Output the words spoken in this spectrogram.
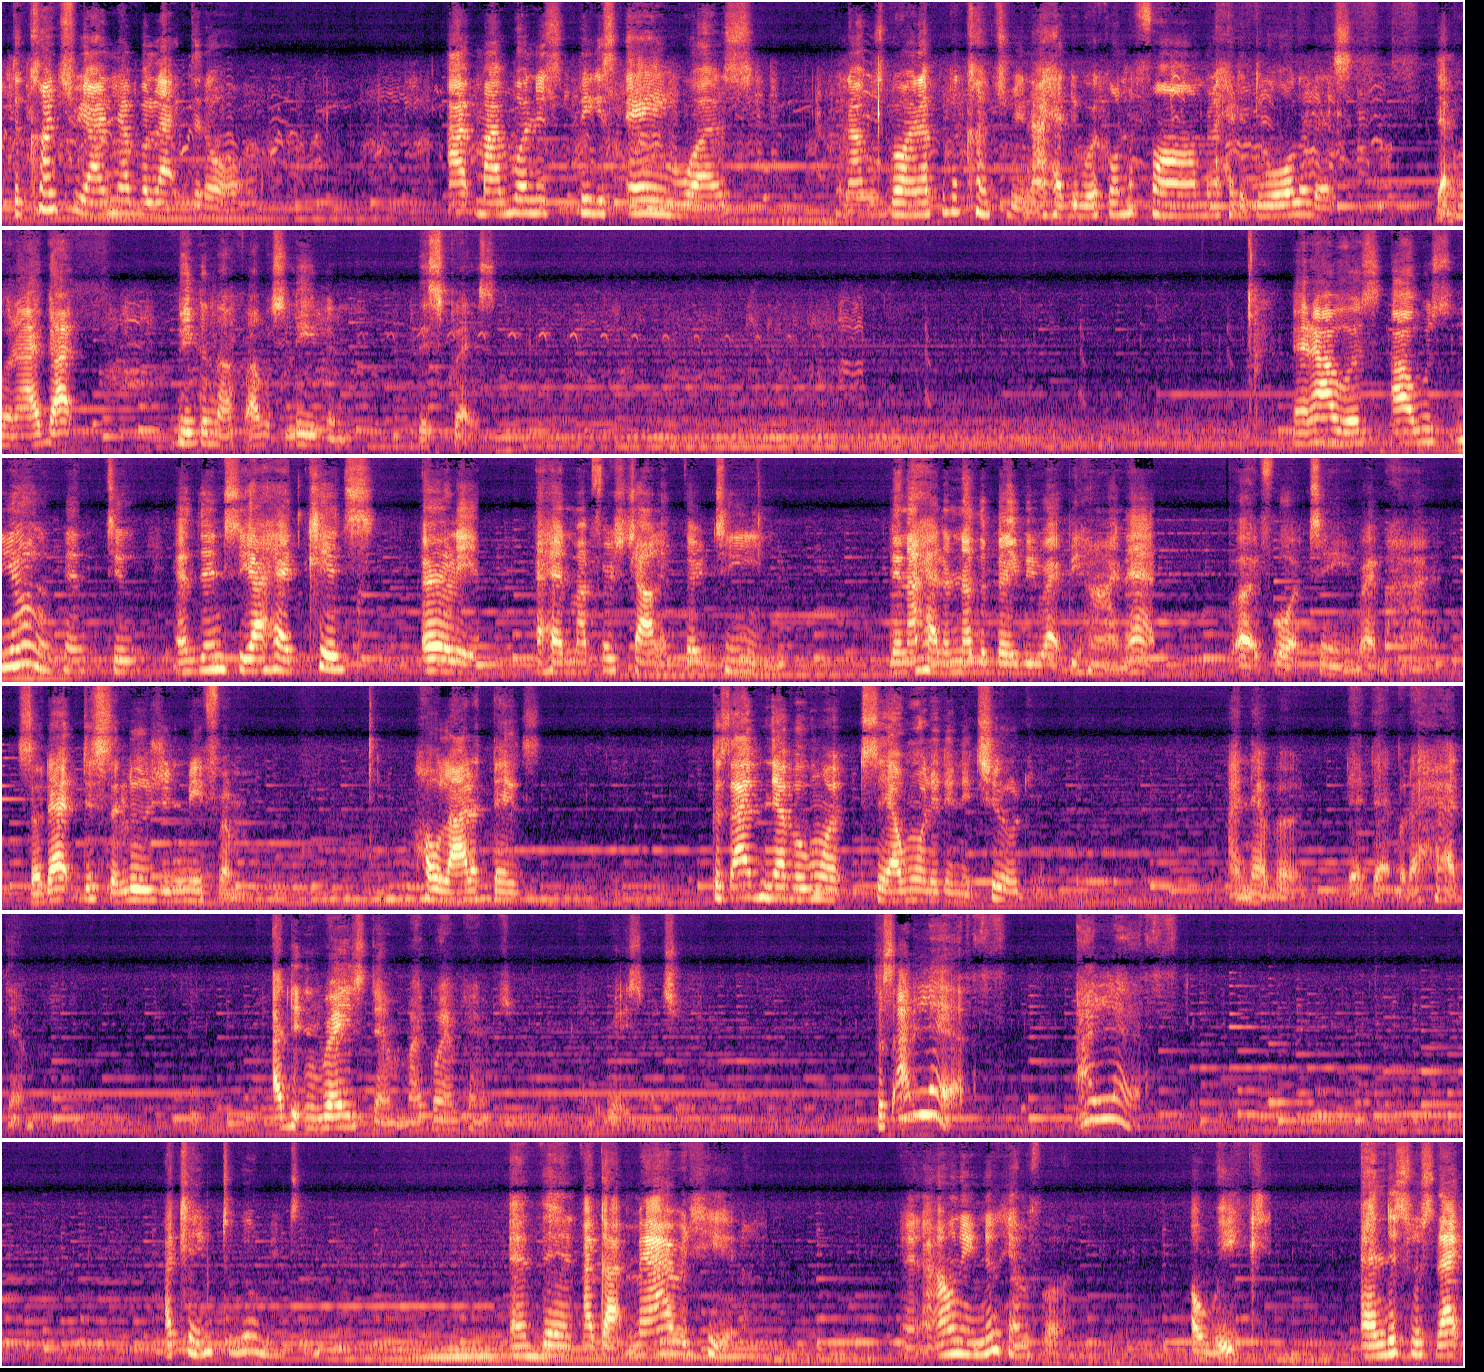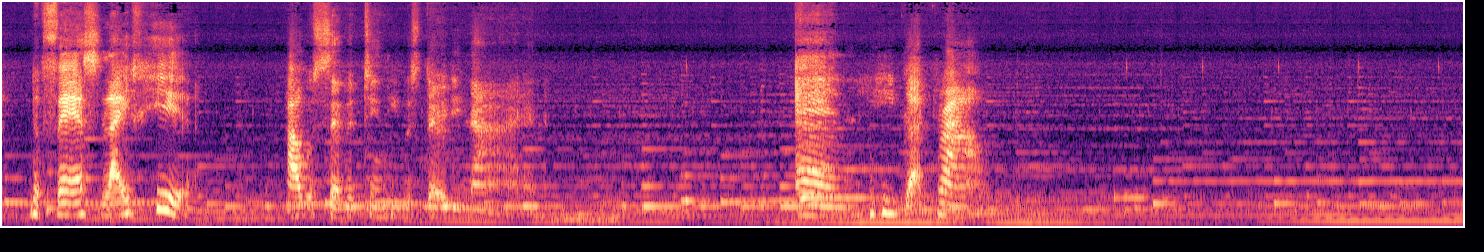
The country I never liked at all. I, my one biggest aim was when I was growing up in the country and I had to work on the farm and I had to do all of this, that when I got big enough, I was leaving this place. And I was I was young then too, and then see I had kids early. I had my first child at 13. Then I had another baby right behind that uh, at 14, right behind. So that disillusioned me from a whole lot of things. Because I never want say I wanted any children. I never did that, but I had them. I didn't raise them, my grandparents. I raised my children. Because I left. I left. I came to Wilmington. And then I got married here. And I only knew him for a week. And this was like the fast life here. I was 17, he was 39. And he got drowned.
